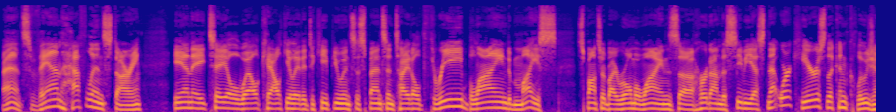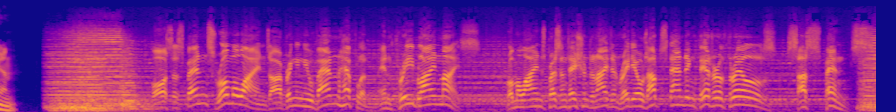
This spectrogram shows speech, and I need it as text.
Suspense. Van Heflin starring in a tale well calculated to keep you in suspense entitled Three Blind Mice, sponsored by Roma Wines, uh, heard on the CBS network. Here's the conclusion. For suspense, Roma Wines are bringing you Van Heflin in Three Blind Mice. Roma Wine's presentation tonight in radio's outstanding theater of thrills, Suspense.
